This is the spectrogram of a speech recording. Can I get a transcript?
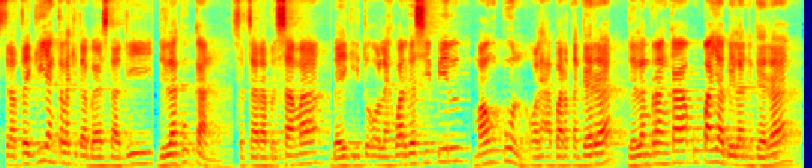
strategi yang telah kita bahas tadi dilakukan secara bersama, baik itu oleh warga sipil maupun oleh aparat negara dalam rangka upaya bela negara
